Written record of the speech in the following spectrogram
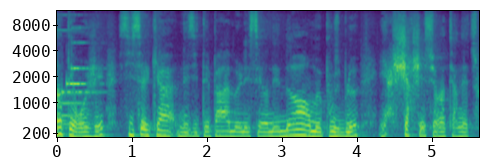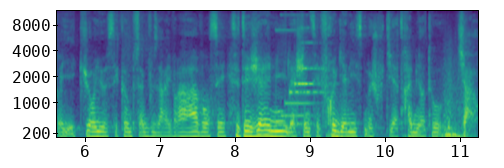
interrogé. Si c'est le cas, n'hésitez pas à me laisser un énorme pouce bleu et à chercher sur Internet. Soyez curieux, c'est comme ça que vous arriverez à avancer. C'était Jérémy, la chaîne c'est Frugalisme. Je vous dis à très bientôt. 加油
